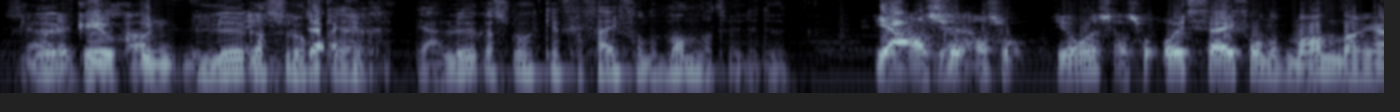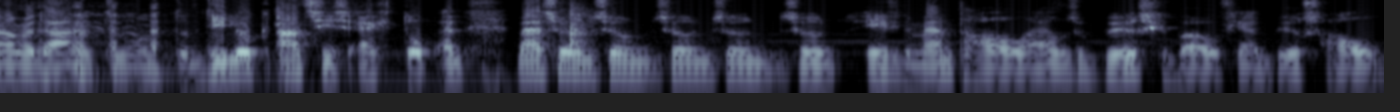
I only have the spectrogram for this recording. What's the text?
Ja, leuk, kun je ook gewoon, leuk, als we nog keer, ja, leuk als we nog een keer voor 500 man wat willen doen. Ja, als we, als we, jongens, als we ooit 500 man, dan gaan we daar naartoe. Want die locatie is echt top. En, maar zo'n zo'n zo'n zo'n zo'n evenementenhal, hè, zo'n beursgebouw, of ja, een beurshal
